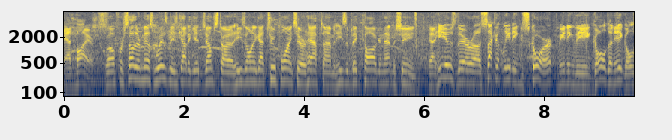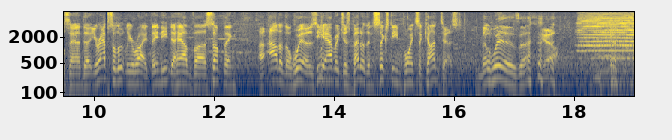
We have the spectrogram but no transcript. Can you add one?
and Myers. Well, for Southern Miss, Whisby's got to get jump started. He's only got two points here at halftime, and he's a big cog in that machine. Yeah, he is their uh, second leading scorer, meaning the Golden Eagles, and uh, you're absolutely right. They need to have uh, something uh, out of the whiz. He averages better than 16 points a contest. The whiz, huh? Yeah.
